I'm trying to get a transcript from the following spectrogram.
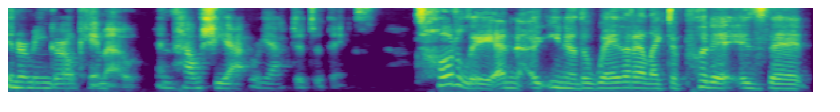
inner mean girl came out and how she reacted to things. Totally. And, uh, you know, the way that I like to put it is that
